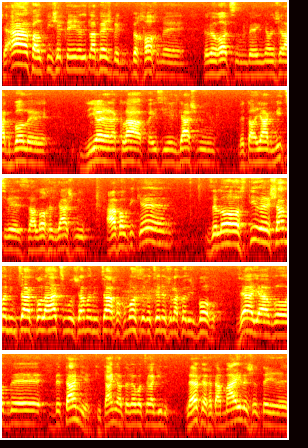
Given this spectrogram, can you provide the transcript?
שאף על פי שתראה זה תלבש בחוכמה וברוצן בעניין של הגבולה דיור על הקלף, איסי יש גשמים ותרי"ג מצווה, סלוחס גשמים אף על פי כן זה לא סתירה, שם נמצא כל העצמוס, שם נמצא החוכמוס הרצנה של הקודש ברוך הוא זה היה עבוד בתניא, כי תניא אתה רוצה להגיד להפך, את המיילה של תראה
